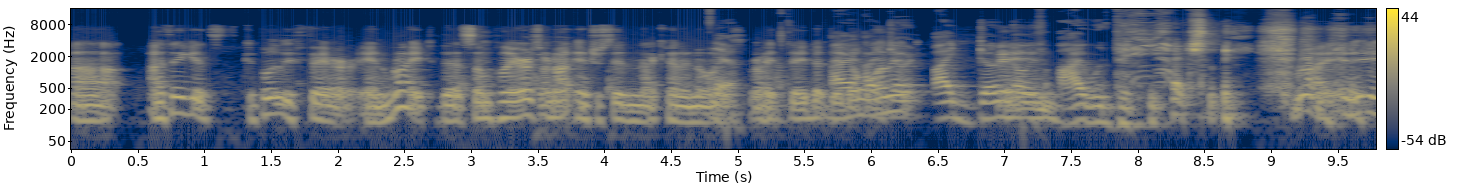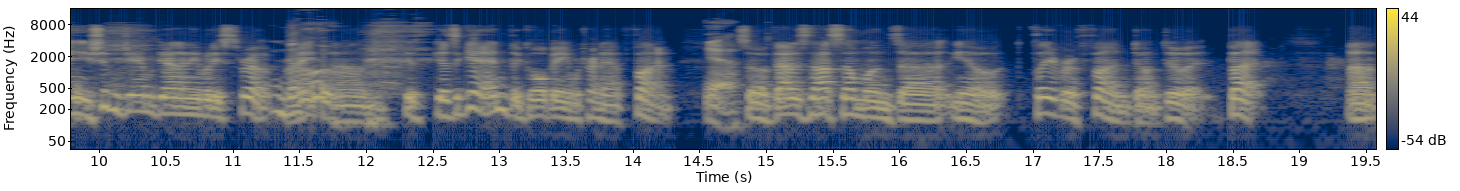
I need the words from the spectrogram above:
uh, I think it's completely fair and right that some players are not interested in that kind of noise, Yeah. right? They, they don't I, I want don't. it, I don't know if I would be actually. right? And, and you shouldn't jam it down anybody's throat, No. right? Because again, the goal being we're trying to have fun. Yeah. So if that is not someone's, uh, you know, flavor of fun, don't do it. But, uh,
